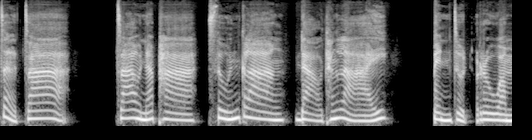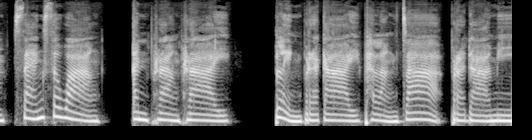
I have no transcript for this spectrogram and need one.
เจิดจ้า เจ้านภา ศูนย์กลาง ดาวทั้งหลาย เป็นจุดรวม แสงสว่าง อันพรางพราย เปล่งประกายพลังจ้าประดามี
